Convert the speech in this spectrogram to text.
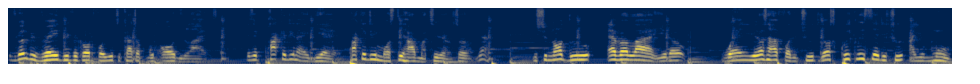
it's going to be very difficult for you to catch up with all the lies. It's a packaging idea. Packaging must still have material. So, yeah, you should not do ever lie. You know, when you just have for the truth, just quickly say the truth and you move.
